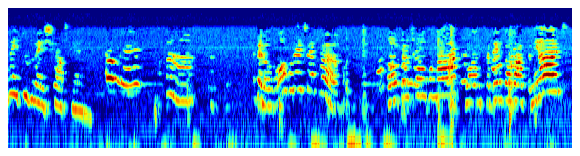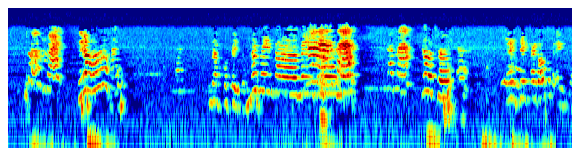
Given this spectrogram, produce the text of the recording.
ben je toe geweest, Oh nee. Papa. Ik ben overal geweest, even. Auto schoongemaakt, want de al was achter niet uit. Ja. Dan heb ik wat beter met meegenomen. Ja, zo. En dit krijg ik ook nog eentje.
